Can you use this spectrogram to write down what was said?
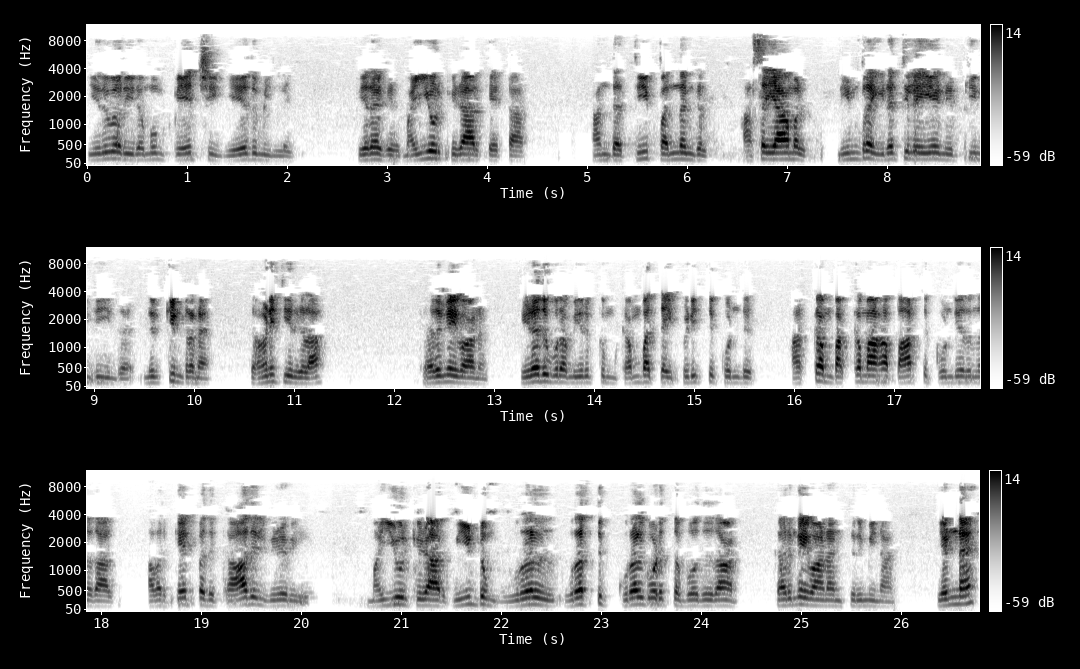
இருவரிடமும் பேச்சு ஏதும் இல்லை பிறகு மையூர் கிழார் கேட்டார் அந்த தீப்பந்தங்கள் அசையாமல் நின்ற இடத்திலேயே நிற்கின்ற நிற்கின்றன. கவனித்தீர்களா? கருங்கைவாணன் இடதுபுறம் இருக்கும் கம்பத்தை பிடித்துக் கொண்டு அக்கம் பக்கமாக பார்த்து கொண்டிருந்ததால் அவர் கேட்பது காதில் விழவில்லை. மையூர் கிழார் மீண்டும் உரல் உரத்து குரல் கொடுத்த போதுதான் கருங்கைவாணன் திரும்பினான். என்ன?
